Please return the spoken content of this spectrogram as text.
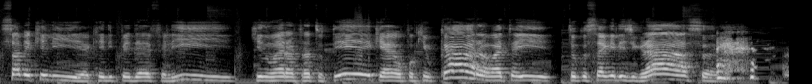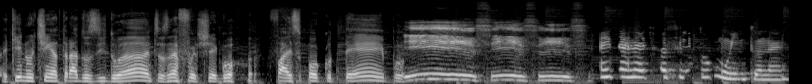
Sabe aquele, aquele PDF ali que não era pra tu ter, que é um pouquinho caro, mas aí tu consegue ele de graça? É que não tinha traduzido antes, né? Foi, chegou faz pouco tempo. Isso, isso, isso. A internet facilitou muito, né?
